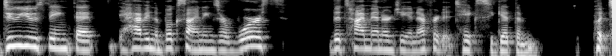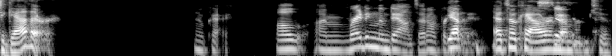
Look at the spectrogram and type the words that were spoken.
do you think that having the book signings are worth the time energy and effort it takes to get them put together okay i'll i'm writing them down so i don't forget yep that's okay i'll So- remember them too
